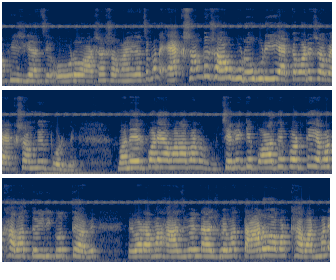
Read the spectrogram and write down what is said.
অফিস গেছে, ওরও আসার সময় গেছে মানে একসঙ্গে সব হুড়োহুড়ি, একেবারে সব একসঙ্গে পড়বে। মানে এরপরে আমার আবার ছেলেকে পড়াতে পড়তেই আবার খাবার তৈরি করতে হবে। এবার আমার হাজবেন্ড আসবে, এবার তারও আবার খাবার মানে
